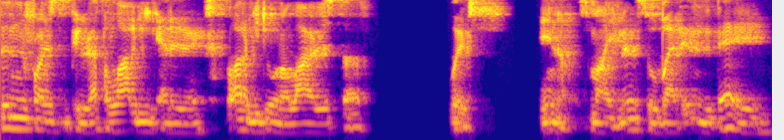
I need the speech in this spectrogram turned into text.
sitting in front of this computer. That's a lot of me editing. It's a lot of me doing a lot of this stuff, which, you know, it's monumental. But at the end of the day,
